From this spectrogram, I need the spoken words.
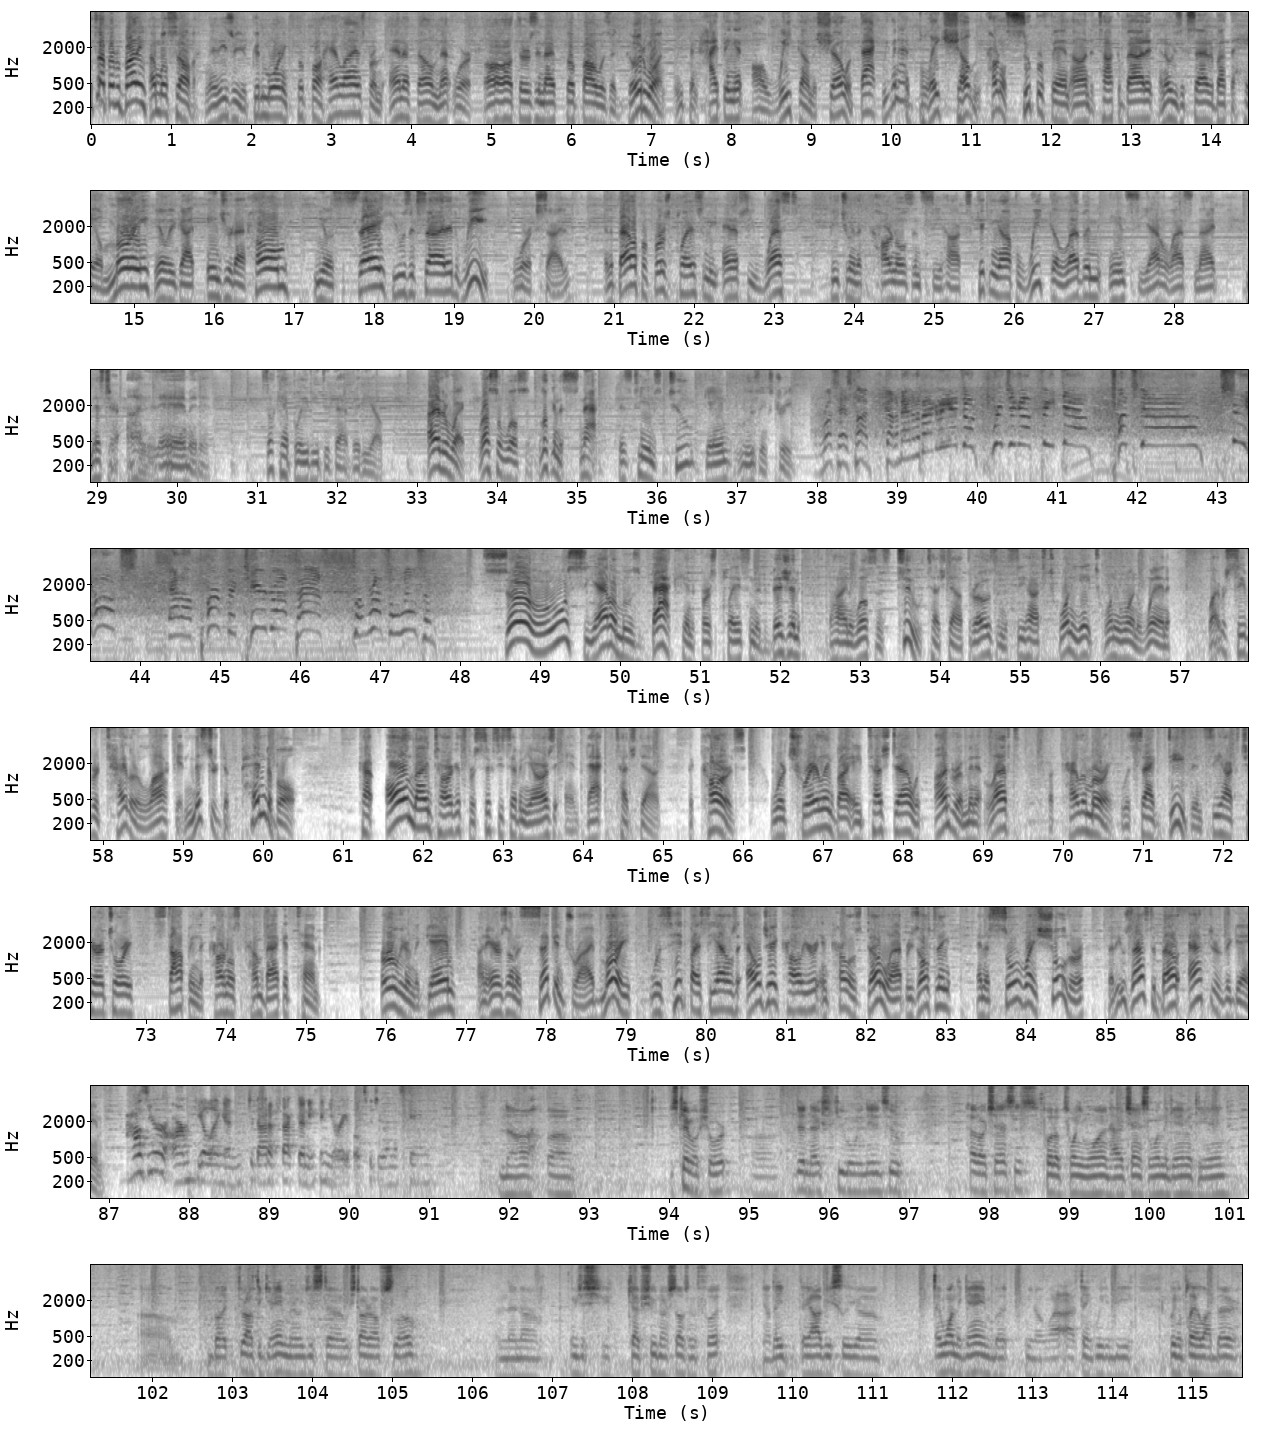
What's up, everybody? I'm Will Selva, and these are your Good Morning Football headlines from NFL Network. Oh, Thursday Night Football was a good one. We've been hyping it all week on the show. In fact, we even had Blake Shelton, Cardinal superfan, on to talk about it. I know he's excited about the Hail Murray. Nearly got injured at home. Needless to say, he was excited. We were excited. And the battle for first place in the NFC West featuring the Cardinals and Seahawks, kicking off Week 11 in Seattle last night. Mr. Unlimited. Still can't believe he did that video. Either way, Russell Wilson looking to snap his team's two game losing streak. Russ has time. Got a man in the back of the end zone. Reaching up, feet down. Touchdown, Seahawks. And a perfect teardrop pass from Russell Wilson. So, Seattle moves back in first place in the division behind Wilson's two touchdown throws in the Seahawks' 28 21 win. Wide receiver Tyler Lockett, Mr. Dependable, caught all nine targets for 67 yards and that touchdown. The Cards were trailing by a touchdown with under a minute left, but Kyler Murray was sacked deep in Seahawks territory, stopping the Cardinals' comeback attempt. Earlier in the game, on Arizona's second drive, Murray was hit by Seattle's LJ Collier and Carlos Dunlap, resulting in a sore right shoulder that he was asked about after the game. How's your arm feeling, and did that affect anything you were able to do in this game? No, um, just came up short. Um, didn't execute when we needed to. Had our chances, put up 21, had a chance to win the game at the end. Um, but throughout the game, man, we just uh, we started off slow, and then um, we just kept shooting ourselves in the foot. You know, they they obviously uh, they won the game, but you know I, I think we can be we can play a lot better.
